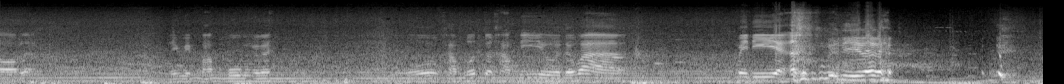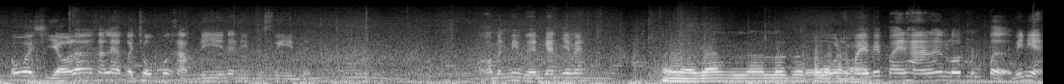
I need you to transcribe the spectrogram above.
ออกแล้วยังไปปรับปรุงกันไหมโอ้ขับรถก็ขับดีอยู่ แต่ว่า ไม่ดีอะ ไม่ดีแล้วเลยเพราะว่าเฉียวแล้วขั้นแรกก็ชมว่าขับดีนะดีบูซีนเนี่ยอ๋อมันไม่เหมือนกันใช่ไหมไม่เหมือนกันรถรถมันคนโอ้ละขทำไมนาดไม่ไปทางนั้นรถมันเปิดไหมเนี่ย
